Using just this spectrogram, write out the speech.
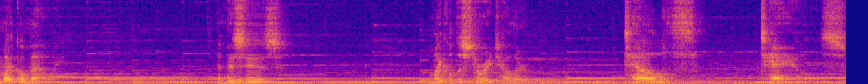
Michael Maui, and this is Michael the Storyteller Tells Tales.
